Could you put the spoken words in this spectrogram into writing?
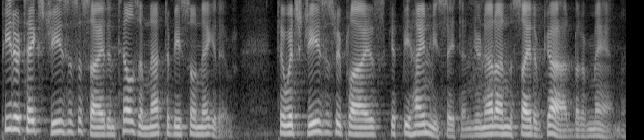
Peter takes Jesus aside and tells him not to be so negative. To which Jesus replies, Get behind me, Satan. You're not on the side of God, but of man.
